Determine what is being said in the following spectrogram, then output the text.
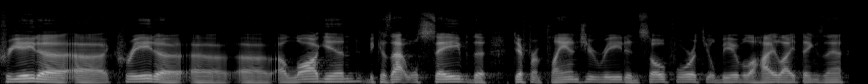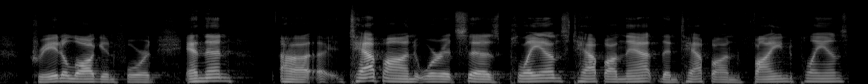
create a uh, create a, a, a, login because that will save the different plans you read and so forth. You'll be able to highlight things in that. Create a login for it, and then uh, tap on where it says plans. Tap on that, then tap on find plans,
